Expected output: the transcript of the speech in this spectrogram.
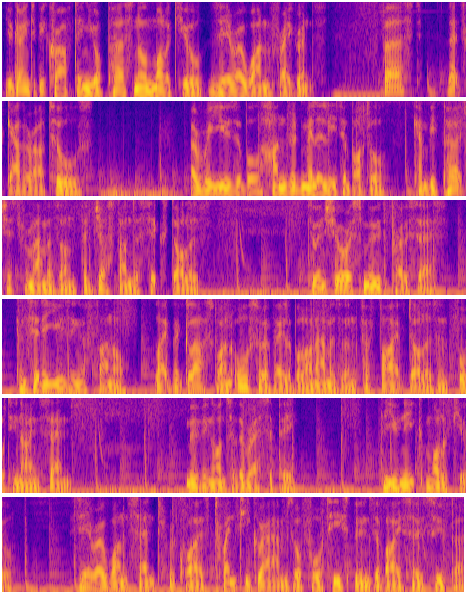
you're going to be crafting your personal Molecule 01 fragrance. First, let's gather our tools. A reusable 100 milliliter bottle can be purchased from Amazon for just under $6. To ensure a smooth process, consider using a funnel, like the glass one also available on Amazon for $5.49. Moving on to the recipe. The unique molecule. 01 scent requires 20 grams or 4 teaspoons of ISO Super,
